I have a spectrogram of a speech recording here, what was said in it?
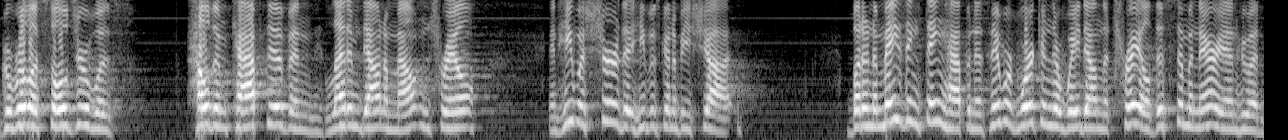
guerrilla soldier was held him captive and led him down a mountain trail, and he was sure that he was going to be shot. But an amazing thing happened as they were working their way down the trail. This seminarian who had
